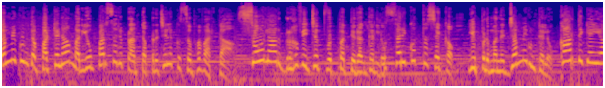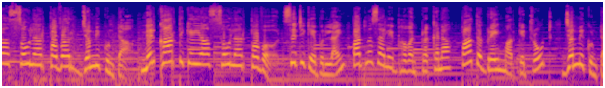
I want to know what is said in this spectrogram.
జమ్మికుంట పట్టణ మరియు పరిసర ప్రాంత ప్రజలకు శుభవార్త. సోలార్ గృహ విద్యుత్ ఉత్పత్తి రంగంలో సరికొత్త శకం. ఇప్పుడు మన జమ్మికుంటలో Karthikeya solar power Jammikunta. Karthikeya solar power. City cable line Padmashali Bhavan ప్రక్కన పాత grain market road Jammikunta.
